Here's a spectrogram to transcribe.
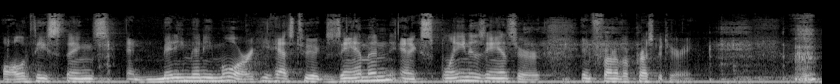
all of these things and many, many more, he has to examine and explain his answer in front of a presbytery.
